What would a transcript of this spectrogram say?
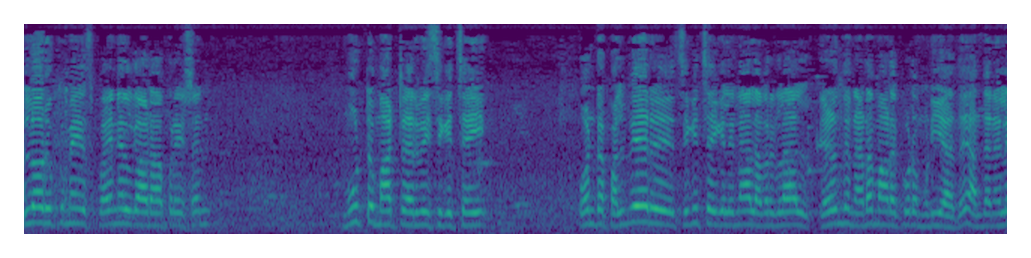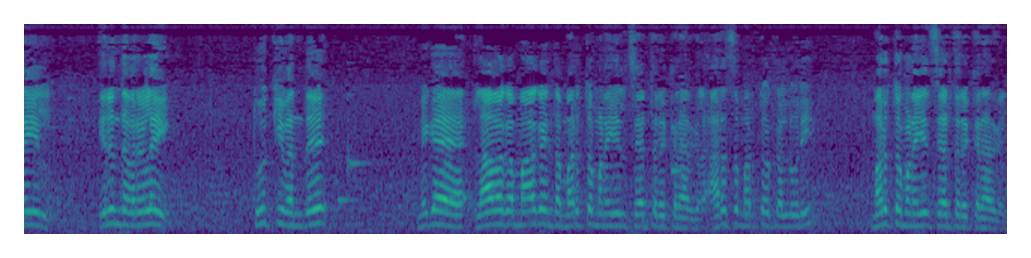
எல்லோருக்குமே ஸ்பைனல் கார்டு ஆபரேஷன் மூட்டு மாற்று அறுவை சிகிச்சை போன்ற பல்வேறு சிகிச்சைகளினால் அவர்களால் எழுந்து நடமாடக்கூட முடியாது. அந்த நிலையில் இருந்தவர்களை தூக்கி வந்து மிக லாவகமாக இந்த மருத்துவமனையில் சேர்த்திருக்கிறார்கள். அரசு மருத்துவக் கல்லூரி மருத்துவமனையில் சேர்த்திருக்கிறார்கள்.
